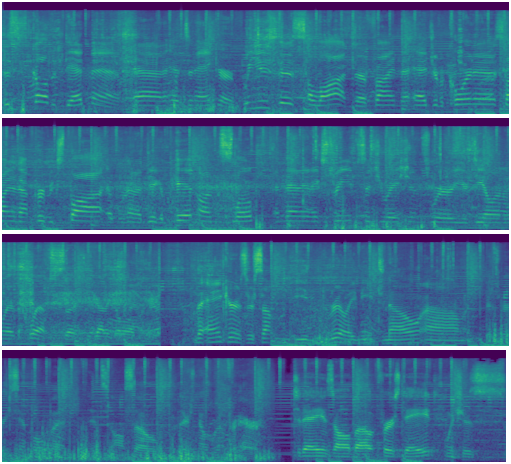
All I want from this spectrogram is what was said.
This is called a dead man, and it's an anchor. We use this a lot to find the edge of a cornice, finding that perfect spot if we're gonna dig a pit on the slope, and then in extreme situations where you're dealing with cliffs that you gotta go over. The anchors are something you really need to know. Um, it's very simple, but it's also, there's no room for error. Today is all about first aid, which is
